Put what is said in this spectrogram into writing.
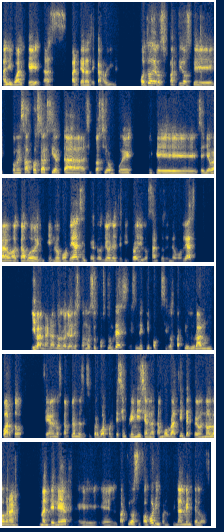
al igual que las Panteras de Carolina. Otro de los partidos que comenzó a causar cierta situación fue que se llevaba a cabo en, en Nueva Orleans, entre los Leones de Detroit y los Santos de Nueva Orleans. Iban ganando los Leones como es su costumbre. Es un equipo que si los partidos duran un cuarto, sean los campeones del Super Bowl, porque siempre inician a tambor batiente, pero no logran mantener eh, el partido a su favor. Y bueno, finalmente los,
